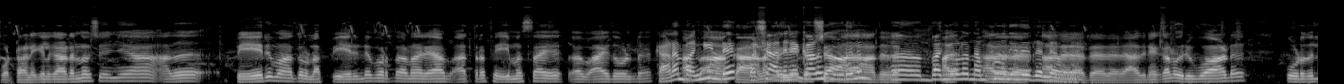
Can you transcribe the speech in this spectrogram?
പൊട്ടാണിക്കൽ ഗാർഡൻ എന്ന് വെച്ച് കഴിഞ്ഞാൽ അത് പേര് മാത്രമല്ല പേരിന്റെ പുറത്താണ് അത് അത്ര ഫേമസ് ആയ ആയതുകൊണ്ട് കാണാൻ ആ, ഭംഗിയുണ്ട് പക്ഷെ. അതിനേക്കാളും. അതിനേക്കാൾ ഒരുപാട് കൂടുതൽ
